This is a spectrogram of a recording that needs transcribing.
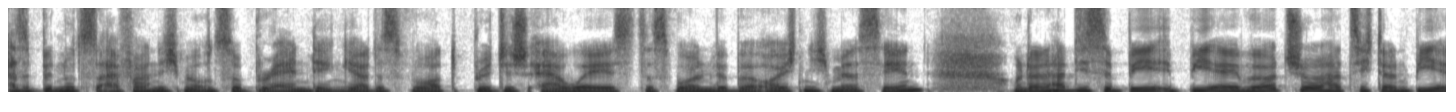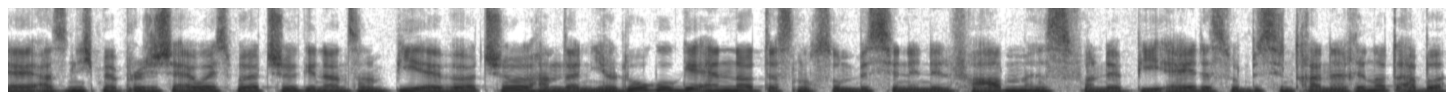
also benutzt einfach nicht mehr unser Branding. Ja, das Wort British Airways, das wollen wir bei euch nicht mehr sehen. Und dann hat diese BA Virtual, hat sich dann BA, also nicht mehr British Airways Virtual genannt, sondern BA Virtual, haben dann ihr Logo geändert, das noch so ein bisschen in den Farben ist von der BA, das so ein bisschen dran erinnert, aber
